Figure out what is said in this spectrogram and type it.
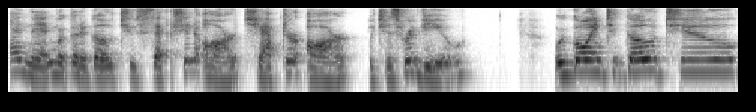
And then we're going to go to section R, chapter R, which is review. We're going to go to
